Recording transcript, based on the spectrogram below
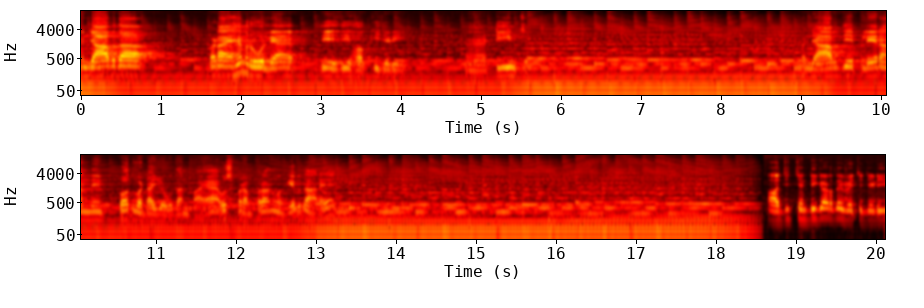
ਪੰਜਾਬ ਦਾ ਬੜਾ ਅਹਿਮ ਰੋਲ ਰਿਹਾ ਹੈ ਦੇਸ਼ ਦੀ ਹਾਕੀ ਜਿਹੜੀ ਟੀਮ 'ਚ। ਪੰਜਾਬ ਦੇ ਪਲੇਅਰਾਂ ਨੇ ਬਹੁਤ ਵੱਡਾ ਯੋਗਦਾਨ ਪਾਇਆ ਉਸ ਪਰੰਪਰਾ ਨੂੰ ਅੱਗੇ ਵਧਾ ਰਿਹਾ ਹੈ। ਅੱਜ ਚੰਡੀਗੜ੍ਹ ਦੇ ਵਿੱਚ ਜਿਹੜੀ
